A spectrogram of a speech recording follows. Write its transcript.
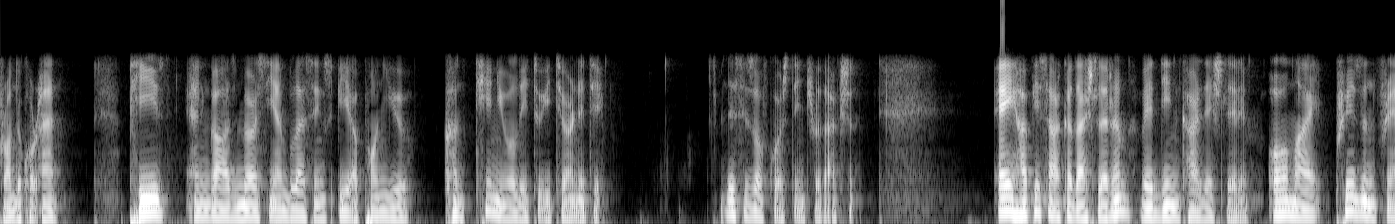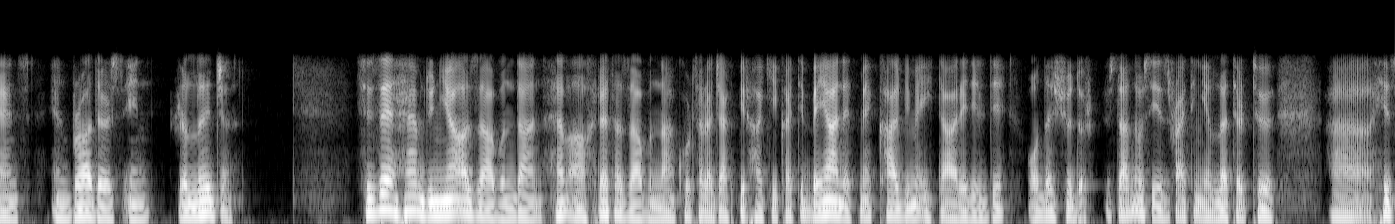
from the Quran. Peace and God's mercy and blessings be upon you continually to eternity. This is, of course, the introduction. Ey hapis arkadaşlarım ve din kardeşlerim. O my prison friends and brothers in religion. Size hem dünya azabından hem ahiret azabından kurtaracak bir hakikati beyan etmek kalbime ihtar edildi. O da şudur. Üstad Nursi is writing a letter to uh, his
